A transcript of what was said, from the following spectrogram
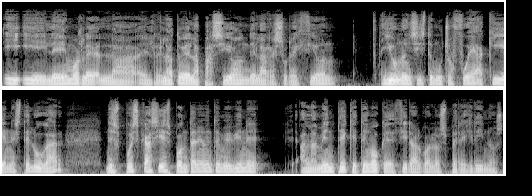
y, leemos el relato de la pasión, de la resurrección, y uno insiste mucho, fue aquí, en este lugar, después casi espontáneamente me viene a la mente que tengo que decir algo a los peregrinos.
